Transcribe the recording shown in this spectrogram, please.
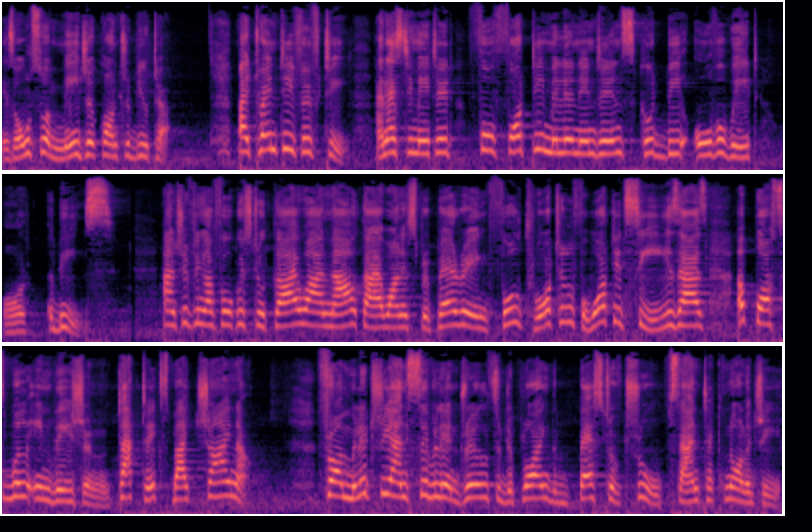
is also a major contributor. By 2050, an estimated 440 million Indians could be overweight or obese. And shifting our focus to Taiwan now, Taiwan is preparing full throttle for what it sees as a possible invasion tactics by China. From military and civilian drills to deploying the best of troops and technology,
